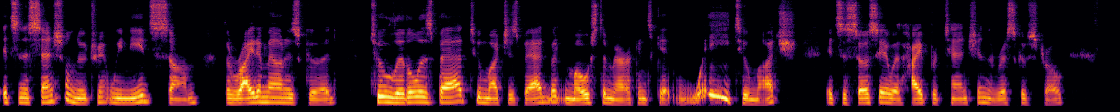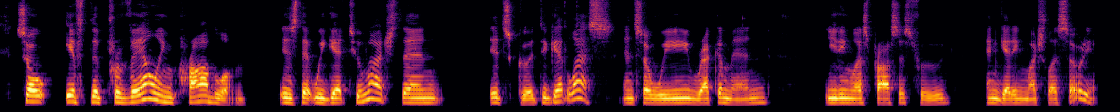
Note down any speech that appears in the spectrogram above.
It's an essential nutrient. We need some. The right amount is good. Too little is bad too much is bad but most americans get way too much. It's associated with hypertension the risk of stroke. So if the prevailing problem is that we get too much then it's good to get less. And so we recommend eating less processed food and getting much less sodium.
